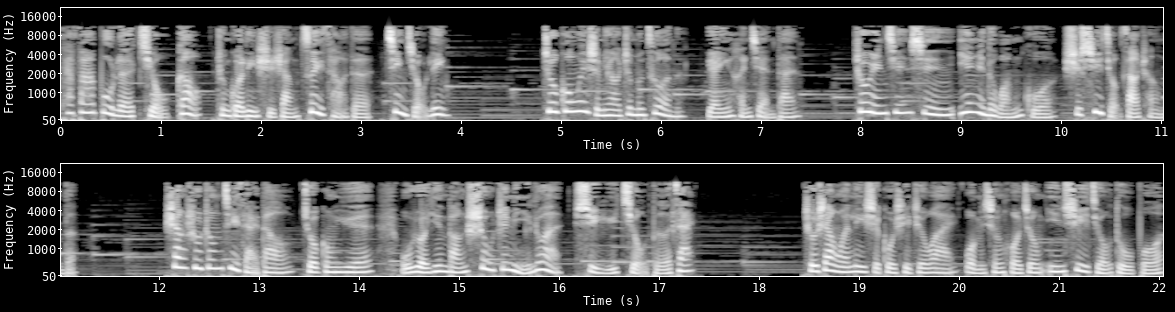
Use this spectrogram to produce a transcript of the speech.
他发布了酒告，中国历史上最早的禁酒令。周公为什么要这么做呢？原因很简单，周人坚信殷人的亡国是酗酒造成的。上书中记载到：“周公曰：‘吾若殷王受之迷乱，续于酒得哉？’”除上文历史故事之外，我们生活中因酗酒赌博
